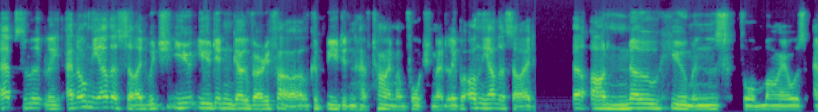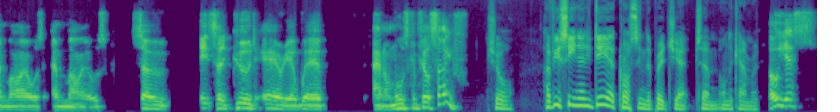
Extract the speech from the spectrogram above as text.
Absolutely. And on the other side, which you, you didn't go very far, could- you didn't have time, unfortunately, but on the other side, there are no humans for miles and miles and miles. So it's a good area where animals can feel safe. sure have you seen any deer crossing the bridge yet um, on the camera Oh, yes.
